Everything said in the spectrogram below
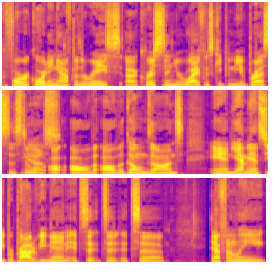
before recording after the race, uh, Kristen, your wife, was keeping me abreast as to Yes. all, all the all the goings ons, and yeah, man, super proud of you, man. It's a it's a it's a definitely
